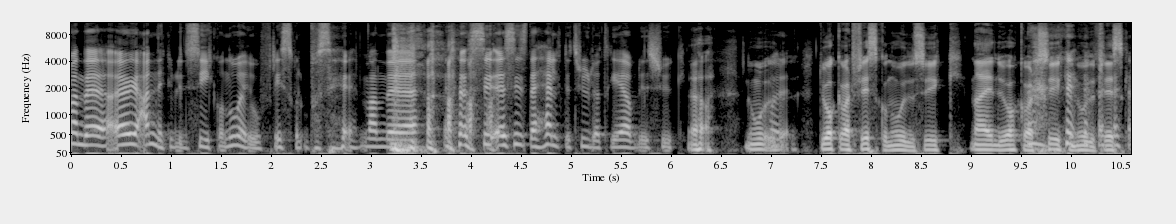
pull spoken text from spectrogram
Men det, jeg er ennå ikke blitt syk, og nå er jeg jo frisk, holdt på å si. Men eh, jeg, sy syns det er helt utrolig at jeg har blitt syk. Ja, nå, du har ikke vært frisk, og nå er du syk. Nei, du har ikke vært syk, og nå er du frisk.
